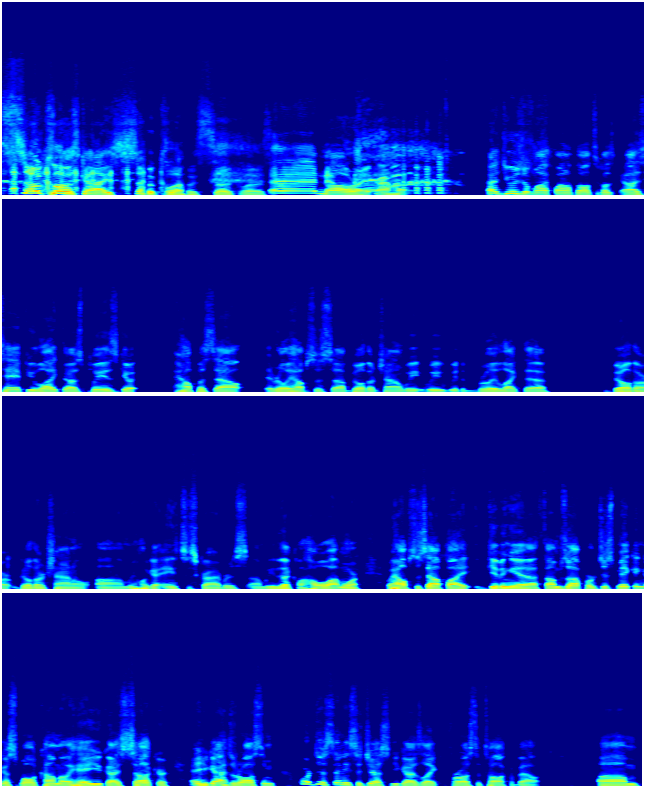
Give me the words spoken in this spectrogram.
so close, guys. So close. So close. Uh, no. All right. Uh, as usual, my final thoughts goes, guys. Hey, if you liked us, please give help us out. It really helps us uh, build our channel. We we we'd really like to build our build our channel. Um, we only got eight subscribers. Um, we look a whole lot more. It helps us out by giving you a thumbs up or just making a small comment like, "Hey, you guys suck," or "Hey, you guys are awesome," or just any suggestion you guys like for us to talk about. Um,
